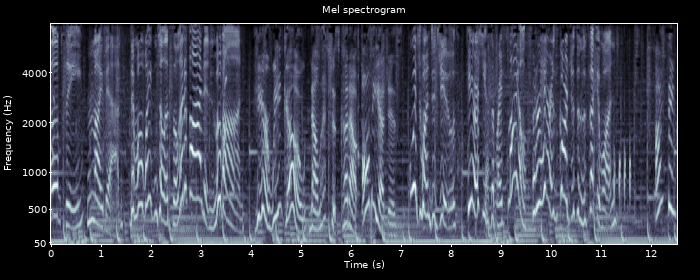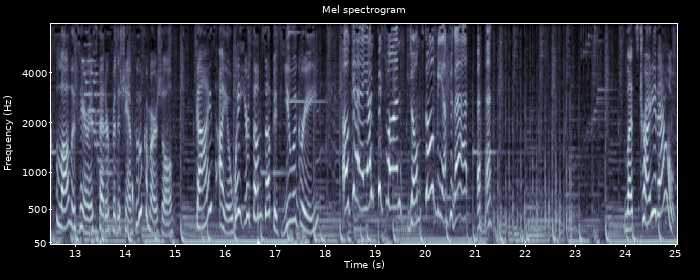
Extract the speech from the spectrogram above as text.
Oopsie, my bad. Then we'll wait until it's solidified and move on. Here we go. Now let's just cut out all the edges. Which one to choose? Here, she has a bright smile, but her hair is gorgeous in the second one. I think flawless hair is better for the shampoo commercial. Guys, I await your thumbs up if you agree. Okay, Picked one. Don't scold me after that. Let's try it out.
